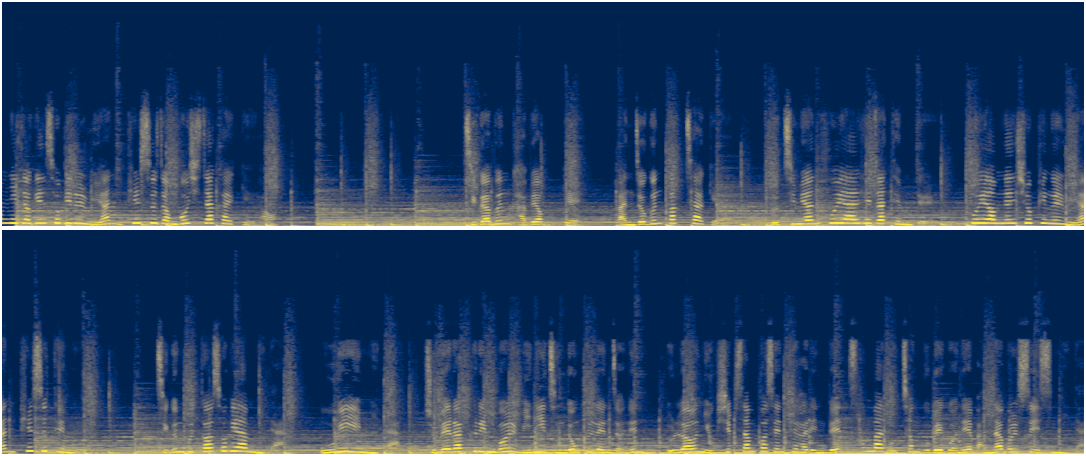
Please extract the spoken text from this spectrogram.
합리적인 소비를 위한 필수 정보 시작할게요. 지갑은 가볍게, 만족은 꽉차게, 놓치면 후회할 혜자템들, 후회 없는 쇼핑을 위한 필수템을 지금부터 소개합니다. 5위입니다. 주베라 크림볼 미니 진동 클렌저는 놀라운 63% 할인된 35,900원에 만나볼 수 있습니다.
